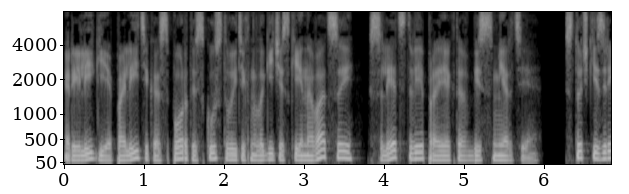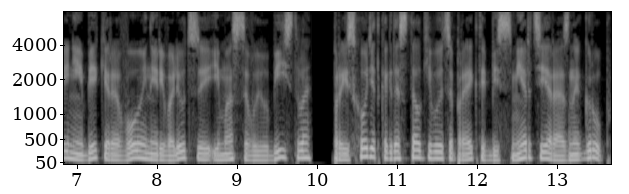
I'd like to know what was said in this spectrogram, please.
Религия, политика, спорт, искусство и технологические инновации – следствие проектов бессмертия. С точки зрения Беккера, войны, революции и массовые убийства происходят, когда сталкиваются проекты бессмертия разных групп.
